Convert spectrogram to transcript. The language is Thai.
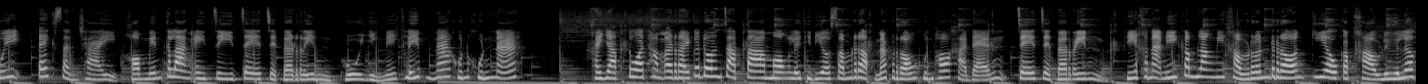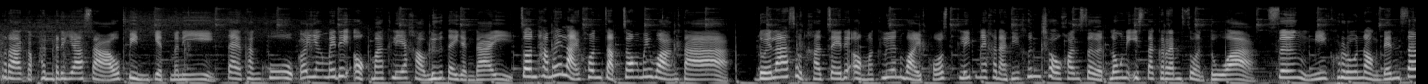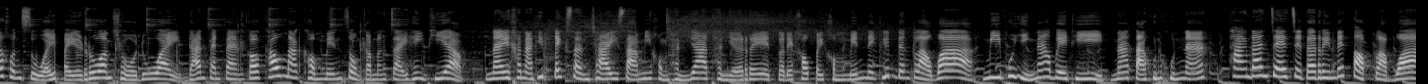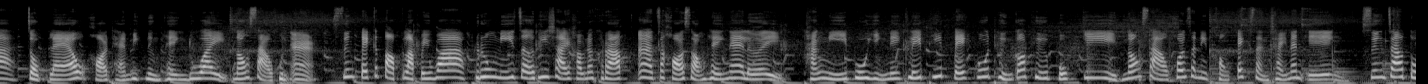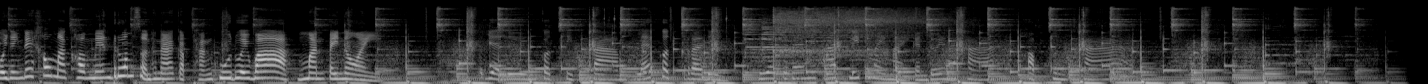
อุ๊ยเป๊กสัญชัย คอมเมนต์กลางไอจีเจเจตริน ผู้หญิงในคลิปหน้าคุ้นๆนะ ขยับตัวทำอะไรก็โดนจับตามองเลยทีเดียวสำหรับนักร้องคุณพ่อขาแดน เจเจตริน ที่ขณะนี้กำลังมีข่าวร้อนๆเกี่ยวกับข่าวลือเลิกรากับภรรยาสาวปิ่นเกตมณี แต่ทั้งคู่ก็ยังไม่ได้ออกมาเคลียร์ข่าวลือแต่อย่างใด จนทำให้หลายคนจับจ้องไม่วางตา โดยล่าสุดค่ะเจได้ออกมาเคลื่อนไหวโพสต์คลิปในขณะที่ขึ้นโชว์คอนเสิร์ตลงในอินสตาแกรมส่วนตัว ซึ่งมีครูหน่องแดนเซอร์คนสวยไปร่วมโชว์ด้วย ด้านแฟนๆ ก็เข้ามาคอมเมนต์ส่งกำลังใจให้เพียบ ในขณะที่เป็กสัญชัยสามีของธัญญาธัญเรศก็ได้เข้าไปคอมเมนต์ในคลิปดังกล่าวว่า มีผู้หญิงหน้าเวที หน้าตาคุ้นๆนะ ทางด้านเจเจตรินได้ตอบกลับว่า จบแล้วขอแถมอีกหนึ่งเพลงด้วย น้องสาวคุณอะ ซึ่งเป๊กก็ตอบกลับไปว่าพรุ่งนี้เจอพี่ชายเขานะครับ อาจจะขอ 2 เพลงแน่เลย ทั้งนี้ผู้หญิงในคลิปที่เป๊กพูดถึงก็คือปุ๊กกี้ น้องสาวคนสนิทของเป๊กสัญชัยนั่นเอง ซึ่งเจ้าตัวยังได้เข้ามาคอมเมนต์ร่วมสนทนากับทั้งคู่ด้วยว่ามันไปหน่อย อย่าลืมกดติดตามและกดกระดิ่ง เพื่อจะได้ไม่พลาดคลิปใหม่ ๆ กันด้วยนะคะ ขอบคุณค่ะ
